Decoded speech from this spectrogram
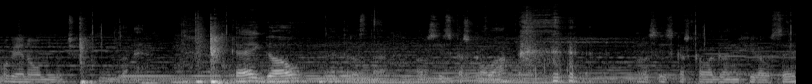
Mogę je na ominąć. E. Okej, go. A teraz tak. Rosyjska szkoła. Rosyjska szkoła grania w Heroesy.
